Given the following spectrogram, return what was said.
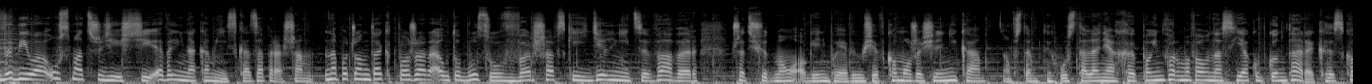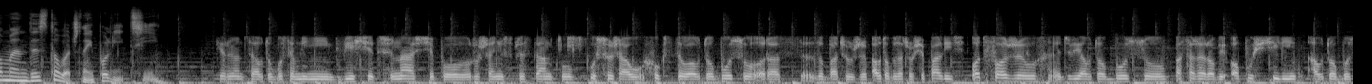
Wybiła 8.30. Ewelina Kamińska, zapraszam. Na początek pożar autobusu w warszawskiej dzielnicy Wawer. Przed siódmą ogień pojawił się w komorze silnika. O wstępnych ustaleniach poinformował nas Jakub Gontarek z Komendy Stołecznej Policji. Kierujący autobusem linii 213 po ruszeniu z przystanku usłyszał huk z tyłu autobusu oraz zobaczył, że autobus zaczął się palić. Otworzył drzwi autobusu, pasażerowie opuścili autobus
